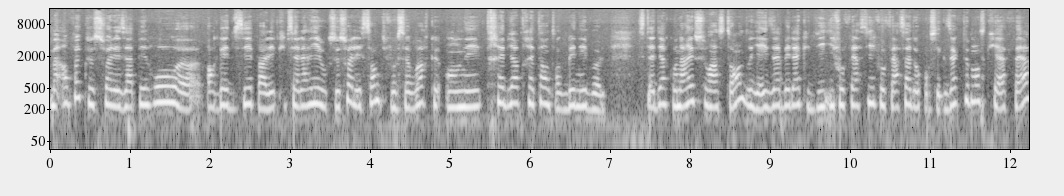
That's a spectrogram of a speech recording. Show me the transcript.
Bah, en fait, que ce soit les apéros euh, organisés par l'équipe salariée ou que ce soit les centres, il faut savoir qu'on est très bien traité en tant que bénévole. C'est-à-dire qu'on arrive sur un stand, il y a Isabella qui dit il faut faire ci, il faut faire ça, donc on sait exactement ce qu'il y a à faire.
